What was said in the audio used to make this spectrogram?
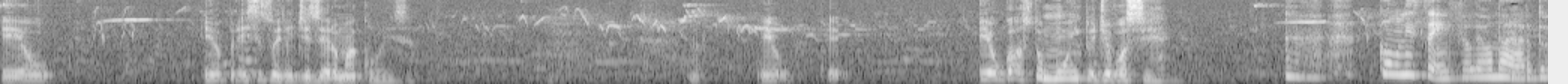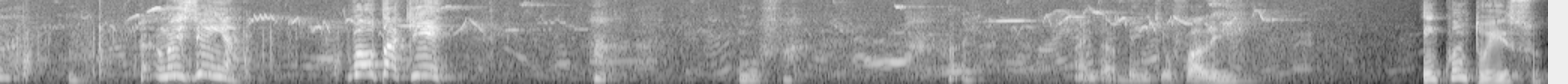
eu. Eu preciso lhe dizer uma coisa. Eu. Eu, eu gosto muito de você. Com licença, Leonardo. Luizinha! Volta aqui! Ufa. Ai, ainda bem que eu falei. Enquanto isso,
